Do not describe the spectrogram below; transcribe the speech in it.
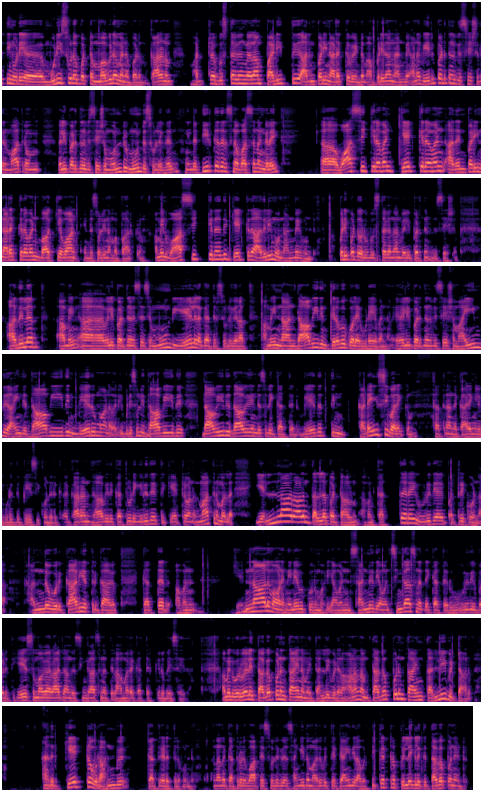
புத்தகத்தினுடைய முடிசூடப்பட்ட மகுடம் எனப்படும். காரணம் மற்ற புஸ்தகங்களெல்லாம் படித்து அதன்படி நடக்க வேண்டும். அப்படிதான் நன்மை. ஆனால் வெளிப்படுத்தின விசேஷத்தில் மாத்திரம் வெளிப்படுத்தின விசேஷம் ஒன்று மூன்று சொல்லுகிறது. இந்த தீர்க்க தரிசன வசனங்களை வாசிக்கிறவன் கேட்கிறவன் அதன்படி நடக்கிறவன் பாக்கியவான் என்று சொல்லி நம்ம பார்க்கிறோம். ஐ மீன் வாசிக்கிறது கேட்கிறது அதுலேயும் ஒரு நன்மை உண்டு. அப்படிப்பட்ட ஒரு புஸ்தகம் தான் வெளிப்படுத்தின விசேஷம். அதில் மீன் வெளிப்படுத்தின விசேஷம் மூன்று ஏழில் கத்திர சொல்லுகிறார் ஐ மீன் நான் தாவீதின் திறவுகோலை உடையவன். வெளிப்படுத்தின விசேஷம் ஐந்து ஐந்து தாவீதின் வேறுமானவர். இப்படி சொல்லி தாவீது தாவீது தாவீது என்று சொல்லி கத்தர் வேதத்தின் கடைசி வரைக்கும் கத்தர் அந்த காரியங்களை குறித்து பேசி கொண்டிருக்கிறார் காரணம் தாவீது கத்தருடைய இருதயத்தை கேட்டவன் அது மாத்திரமல்ல எல்லாராலும் தள்ளப்பட்டாலும் அவன் கத்தரை உறுதியாய் பற்றி கொண்டான் அந்த ஒரு காரியத்திற்காக கத்தர் அவன் என்னாலும் அவனை நினைவு கூறும்படி அவன் சந்நிதி அவன் சிங்காசனத்தை கத்தர் உறுதிப்படுத்தி ஏசு மகாராஜா அந்த சிங்காசனத்தில் அமர கத்தர் கிருபை செய்தான் அவன் ஒருவேளை தகப்பனும் தாய் நம்மை தள்ளிவிடலாம். ஆனால் நம் தகப்பனும் தாயும் தள்ளிவிட்டாலும் அதற்கேற்ற ஒரு அன்பு கத்திரிடத்தில் உண்டு. அதனால் கத்தருடைய வார்த்தை சொல்லுகிறது சங்கீதம் அறுபத்தெட்டு ஐந்தில் அவர் திக்கற்ற பிள்ளைகளுக்கு தகப்பன் என்று.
